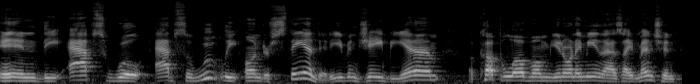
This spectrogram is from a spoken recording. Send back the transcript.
And the apps will absolutely understand it. Even JBM, a couple of them, you know what I mean? As I mentioned,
